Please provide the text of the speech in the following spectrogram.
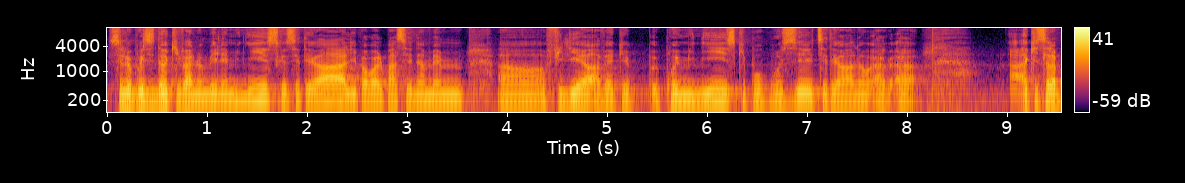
c'est le président qui va nommer les ministres, etc. Il peut pas le passer dans la même euh, filière avec le Premier ministre qui proposait, etc. Donc, à, qui ça va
